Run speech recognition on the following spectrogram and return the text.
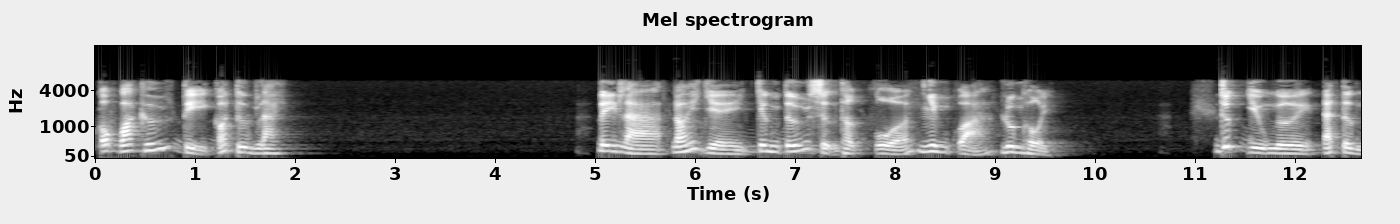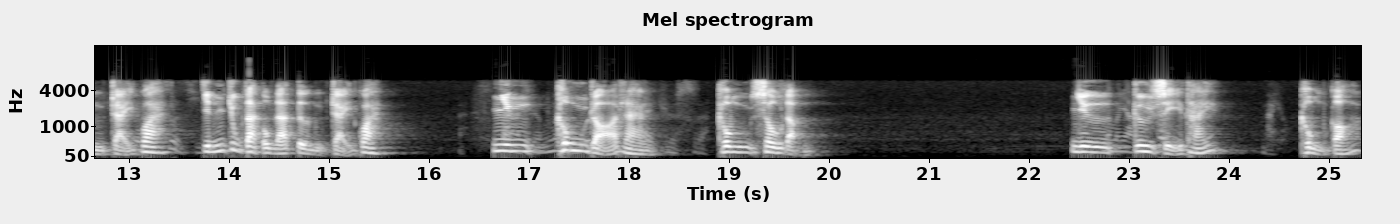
có quá khứ thì có tương lai. Đây là nói về chân tướng sự thật của nhân quả luân hồi. Rất nhiều người đã từng trải qua, chính chúng ta cũng đã từng trải qua. Nhưng không rõ ràng, không sâu đậm. Như cư sĩ Thái, không có.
